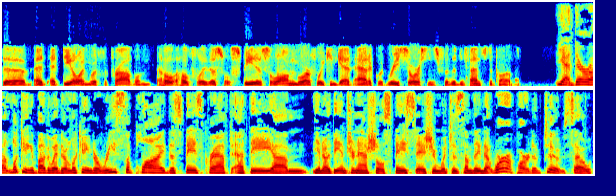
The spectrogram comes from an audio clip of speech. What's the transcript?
uh, at, at dealing with the problem. Ho- hopefully, this will speed us along more if we can get adequate resources for the Defense Department. Yeah, they're uh, looking. By the way, they're looking to resupply the spacecraft at the, um, you know, the International Space Station, which is something that we're a part of too. So,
